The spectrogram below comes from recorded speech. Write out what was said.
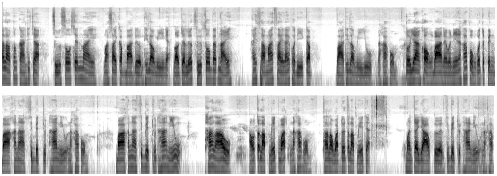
ถ้าเราต้องการที่จะซื้อโซ่เส้นใหม่มาใส่กับบาร์เดิมที่เรามีเนี่ยเราจะเลือกซื้อโซ่แบบไหน ให้สามารถใส่ได้พอดีกับบาร์ที่เรามีอยู่นะครับผมตัวอย่างของบาร์ในวันนี้นะครับผมก็จะเป็นบาร์ขนาด 11.5 นิ้วนะครับผมบาร์ขนาด 11.5 นิ้ว ถ้าเราเอาตลับเมตรวัดนะครับผมถ้าเราวัดด้วยตลับเมตรเนี่ยมันจะยาวเกิน 11.5 นิ้วนะครับ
